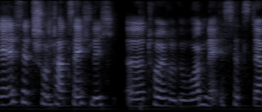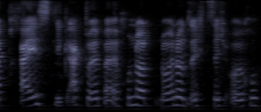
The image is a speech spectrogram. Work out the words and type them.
der ist jetzt schon tatsächlich äh, teurer geworden. Der ist jetzt, der Preis liegt aktuell bei 169,97 Euro.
